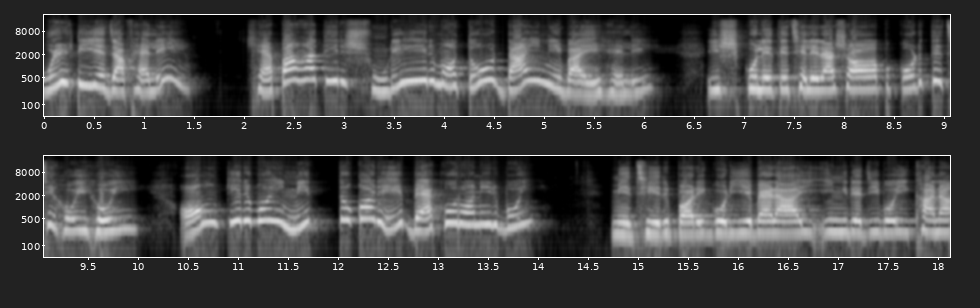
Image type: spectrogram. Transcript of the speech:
উল্টিয়ে যা ফেলে, খ্যাপা হাতির সুরের মতো ডাইনে বায়ে হেলে। স্কুলেতে ছেলেরা সব করতেছে হই হই, অঙ্কের বই নিত্য করে ব্যাকরণের বই। মেঝের পরে গড়িয়ে বেড়াই ইংরেজি বইখানা,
